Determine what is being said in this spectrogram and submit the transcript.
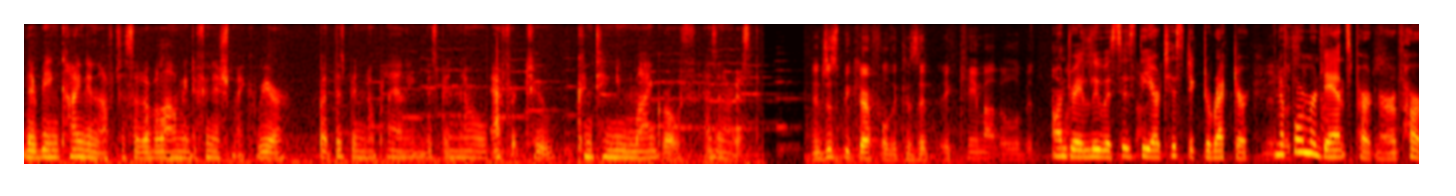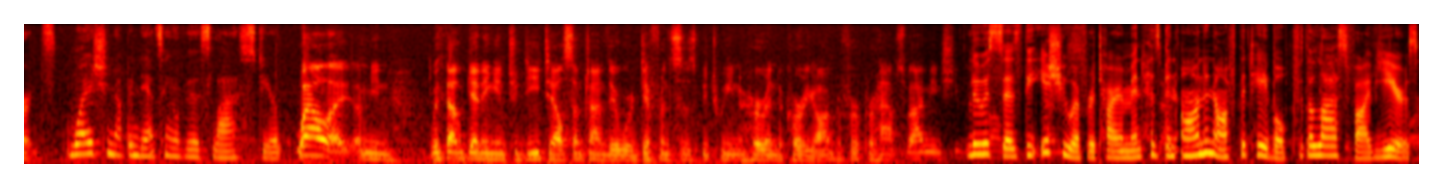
they're being kind enough to sort of allow me to finish my career. But there's been no planning, there's been no effort to continue my growth as an artist. And just be careful because it, it came out a little bit. Andre Lewis is the artistic director and a former like dance partner of Hart's. Why has she not been dancing over this last year? Well, I, I mean, without getting into detail, sometimes there were differences between her and the choreographer, perhaps. But I mean, Lewis says the issue of retirement has been on and off the table for the last five years,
